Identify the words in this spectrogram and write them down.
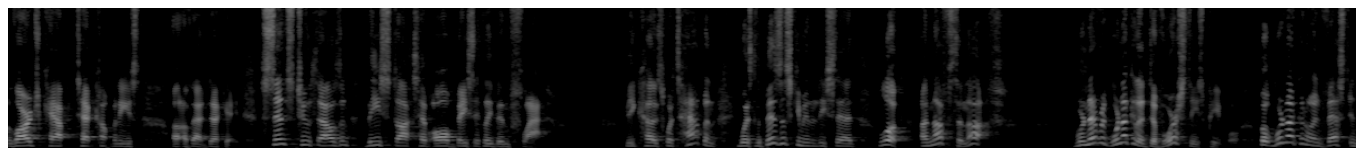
large cap tech companies uh, of that decade. Since 2000, these stocks have all basically been flat. Because what's happened was the business community said, look, enough's enough. We're, never, we're not going to divorce these people, but we're not going to invest in.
